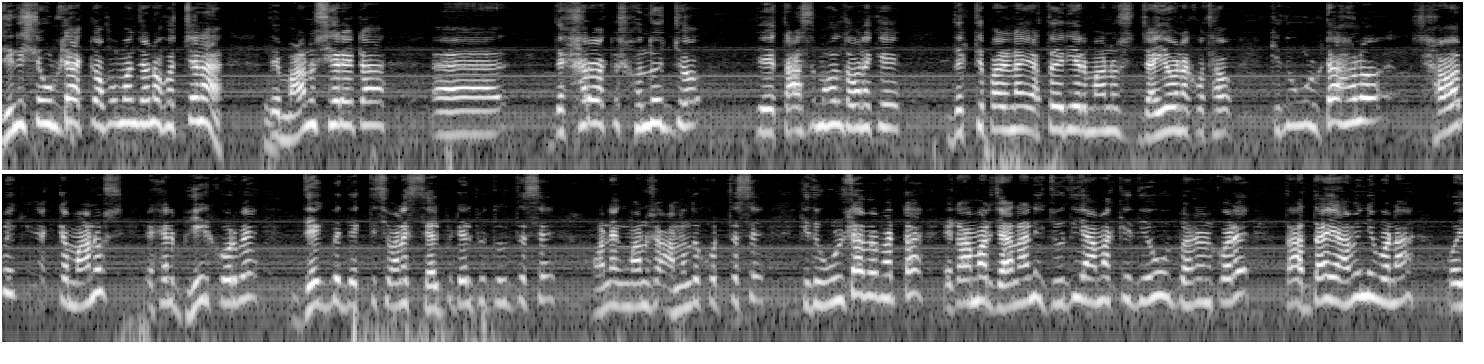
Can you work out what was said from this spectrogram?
জিনিসটা উল্টা একটা অপমানজনক হচ্ছে না। তো মানুষের এটা দেখারও একটা সৌন্দর্য যে তাজমহল তো অনেকে দেখতে পারে না এত এরিয়ার মানুষ, যাইও না কোথাও। কিন্তু উল্টা হলো, স্বাভাবিক একটা মানুষ এখানে ভিড় করবে, দেখবে, দেখতেছি, অনেক সেলফি টেলফি তুলতেছে, অনেক মানুষ আনন্দ করতেছে। কিন্তু উল্টা ব্যাপারটা, এটা আমার জানা নেই, যদি আমাকে দিয়েও উদ্বোধন করে, তার দায় আমি নিব না, ওই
